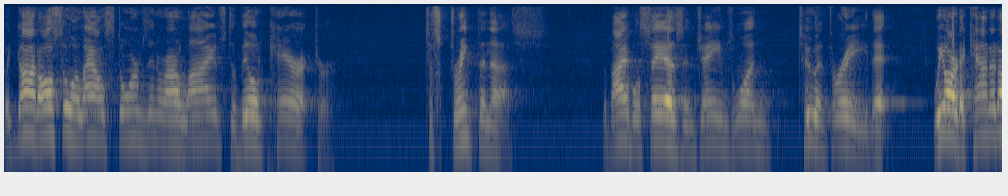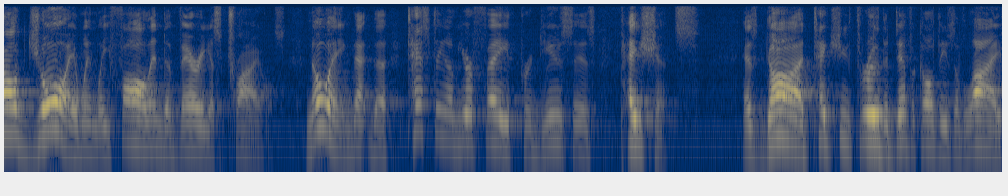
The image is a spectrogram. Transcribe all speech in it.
But God also allows storms into our lives to build character, to strengthen us. The Bible says in James 1 2 and 3 that we are to count it all joy when we fall into various trials, knowing that the testing of your faith produces patience. As God takes you through the difficulties of life,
